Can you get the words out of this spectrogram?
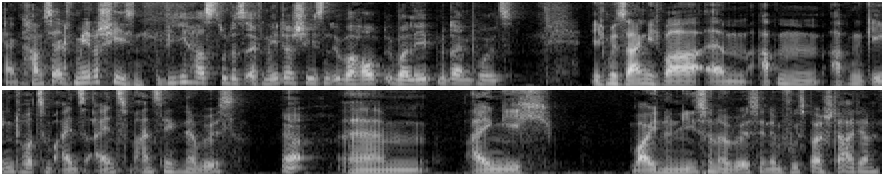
dann kam es Elfmeterschießen. Wie hast du das Elfmeterschießen überhaupt überlebt mit deinem Puls? Ich muss sagen, ich war ähm, ab, dem, ab dem Gegentor zum 1-1 wahnsinnig nervös. Ja. Ähm, eigentlich war ich noch nie so nervös in dem Fußballstadion.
